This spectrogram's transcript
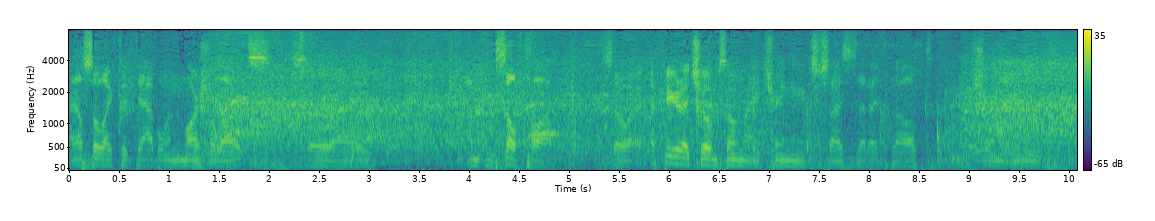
I also like to dabble in the martial arts, so I, I'm, I'm self-taught. So I, I figured I'd show him some of my training exercises that I developed, show them my moves.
